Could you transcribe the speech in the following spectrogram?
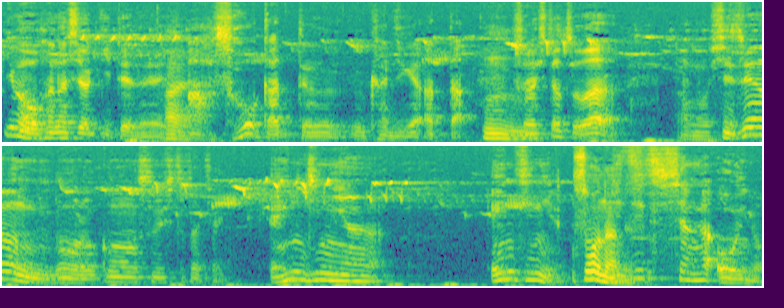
今お話を聞いてね、はい。ああそうかっていう感じがあった、うん。それは一つはあの自然音の録音をする人たちはエンジニアエンジニア。そうなんです。技術者が多いの。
